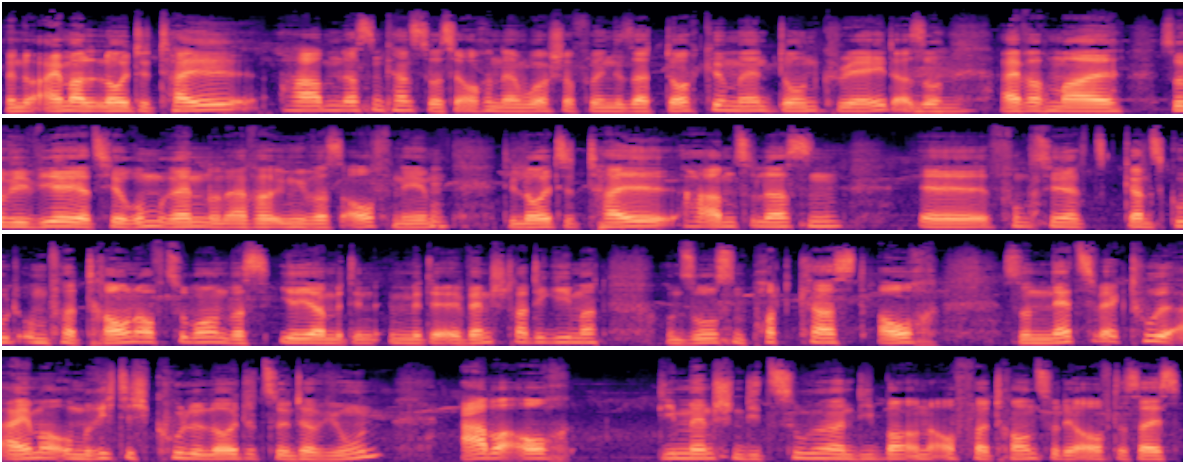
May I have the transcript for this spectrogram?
wenn du einmal Leute teilhaben lassen kannst, du hast ja auch in deinem Workshop vorhin gesagt, document, don't create, also mhm. einfach mal, so wie wir jetzt hier rumrennen und einfach irgendwie was aufnehmen, die Leute teilhaben zu lassen, äh, funktioniert ganz gut, um Vertrauen aufzubauen, was ihr ja mit, den, mit der Eventstrategie macht. Und so ist ein Podcast auch so ein Netzwerktool, einmal um richtig coole Leute zu interviewen, aber auch die Menschen, die zuhören, die bauen auch Vertrauen zu dir auf. Das heißt,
